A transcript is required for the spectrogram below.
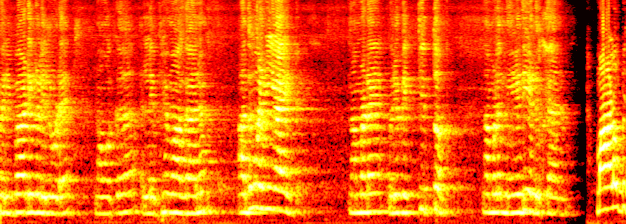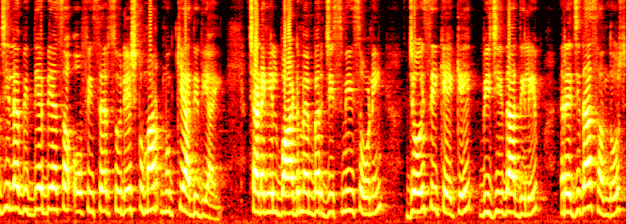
പരിപാടികളിലൂടെ നമുക്ക് ലഭ്യമാകാനും അതുവഴിയായിട്ട് നമ്മുടെ ഒരു വ്യക്തിത്വം നമ്മൾ നേടിയെടുക്കാനും. മാളോബ് ജില്ലാ വിദ്യാഭ്യാസ ഓഫീസർ സുരേഷ് കുമാർ മുഖ്യാതിഥിയായി. ചടങ്ങിൽ ward member Jismi Soni Joycy K K Vijeetha Dileep Rajitha Santhosh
